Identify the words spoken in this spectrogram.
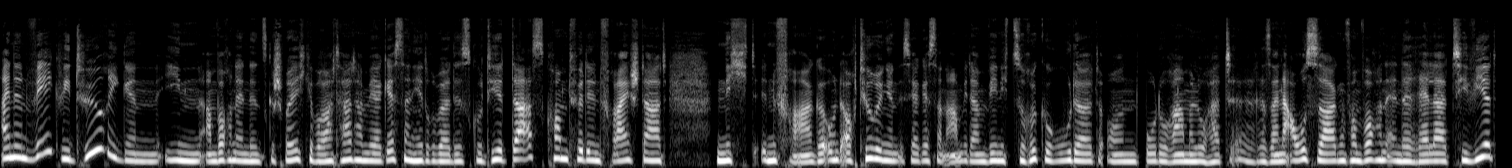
Einen Weg, wie Thüringen ihn am Wochenende ins Gespräch gebracht hat, haben wir ja gestern hier drüber diskutiert. Das kommt für den Freistaat nicht in Frage. Und auch Thüringen ist ja gestern Abend wieder ein wenig zurückgerudert und Bodo Ramelow hat äh, seine Aussagen vom Wochenende relativiert.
